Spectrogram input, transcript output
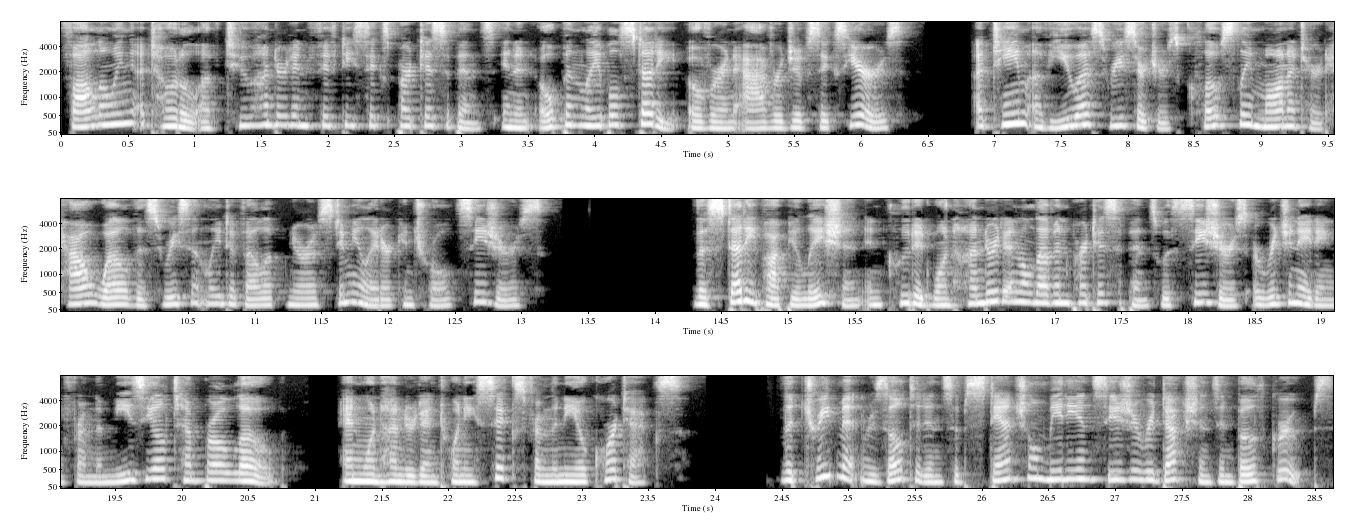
Following a total of 256 participants in an open label study over an average of six years, a team of U.S. researchers closely monitored how well this recently developed neurostimulator controlled seizures. The study population included 111 participants with seizures originating from the mesial temporal lobe and 126 from the neocortex. The treatment resulted in substantial median seizure reductions in both groups,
